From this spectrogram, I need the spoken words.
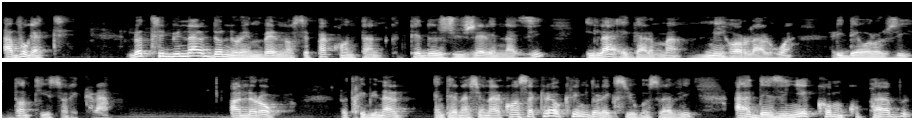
avuga ati le tribunal de Nuremberg ne s'est pas contenté de juger les nazis. Il a également mis hors la loi l'idéologie dont il se réclame. En Europe le tribunal international consacré aux crimes de l'ex-Yougoslavie a désigné comme coupables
